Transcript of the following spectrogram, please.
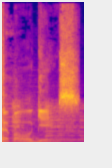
Apple Games.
